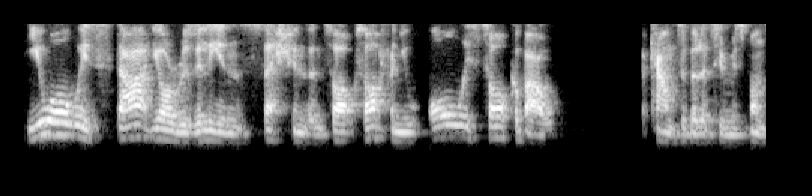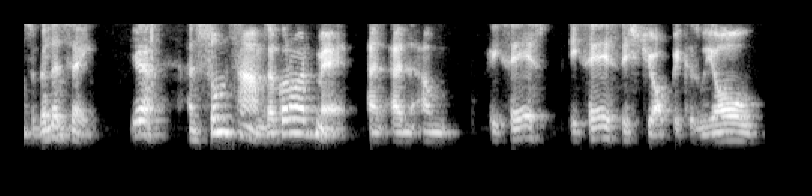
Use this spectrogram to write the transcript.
you always start your resilience sessions and talks off, and you always talk about accountability and responsibility. yeah, And sometimes I've got to admit, and and um, it's ace, it's ace this job because we all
